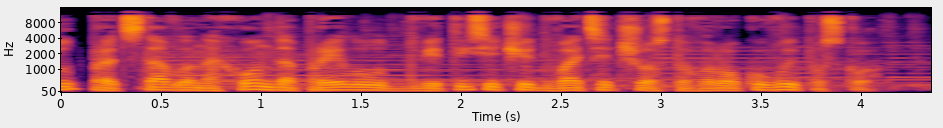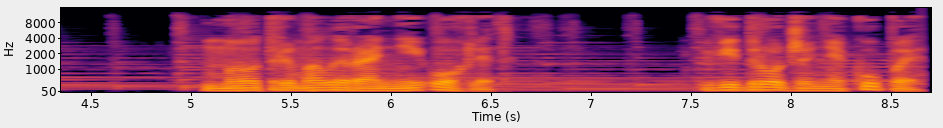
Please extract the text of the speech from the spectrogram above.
Тут представлена Honda Prelude 2026 року випуску. Ми отримали ранній огляд. Відродження купе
